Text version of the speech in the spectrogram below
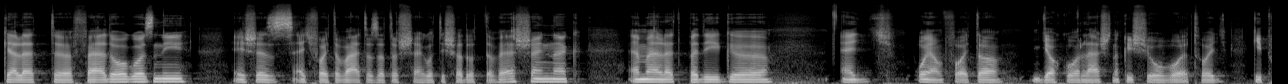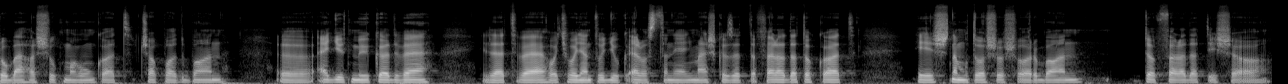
kellett feldolgozni, és ez egyfajta változatosságot is adott a versenynek. Emellett pedig egy olyan fajta gyakorlásnak is jó volt, hogy kipróbálhassuk magunkat csapatban, együttműködve, illetve hogy hogyan tudjuk elosztani egymás között a feladatokat, és nem utolsó sorban több feladat is a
